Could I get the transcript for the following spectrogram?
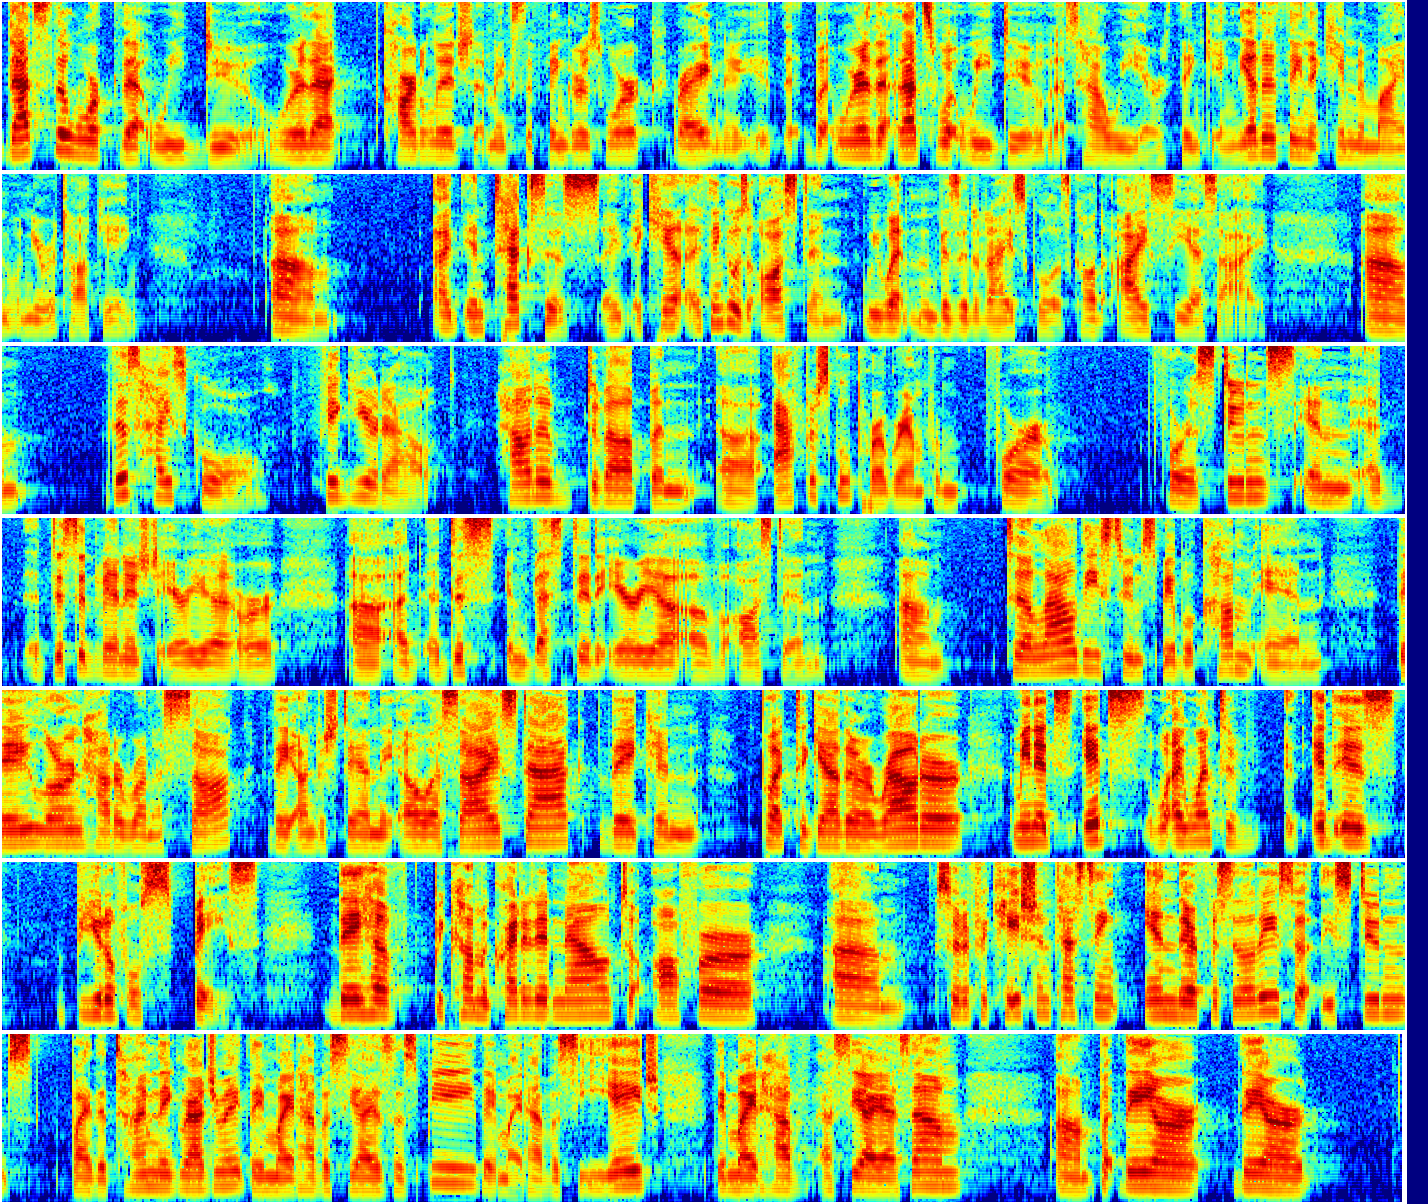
that's the work that we do. We're that cartilage that makes the fingers work, right? It- But we're, the- that's what we do. That's how we are thinking. The other thing that came to mind when you were talking, um, I- in Texas, I I can't, I think it was Austin, we went and visited a high school. It's called ICSI. Um, This high school figured out how to develop an uh, after-school program from, for for students in a, a disadvantaged area or uh, a, a disinvested area of Austin, um, to allow these students to be able to come in. They learn how to run a SOC. They understand the OSI stack. They can put together a router. I mean, it's it's. I went to. it- is beautiful space. They have become accredited now to offer um, certification testing in their facility so that these students, by the time they graduate, they might have a CISSP, they might have a CEH, they might have a CISM, um, but they are, they are,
